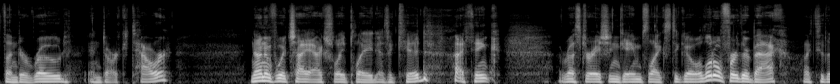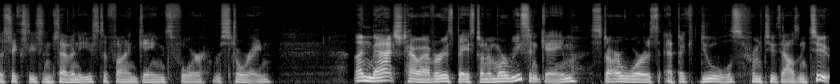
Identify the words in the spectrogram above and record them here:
Thunder Road, and Dark Tower, none of which I actually played as a kid. I think Restoration Games likes to go a little further back, like to the 60s and 70s, to find games for restoring. Unmatched, however, is based on a more recent game, Star Wars Epic Duels from 2002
